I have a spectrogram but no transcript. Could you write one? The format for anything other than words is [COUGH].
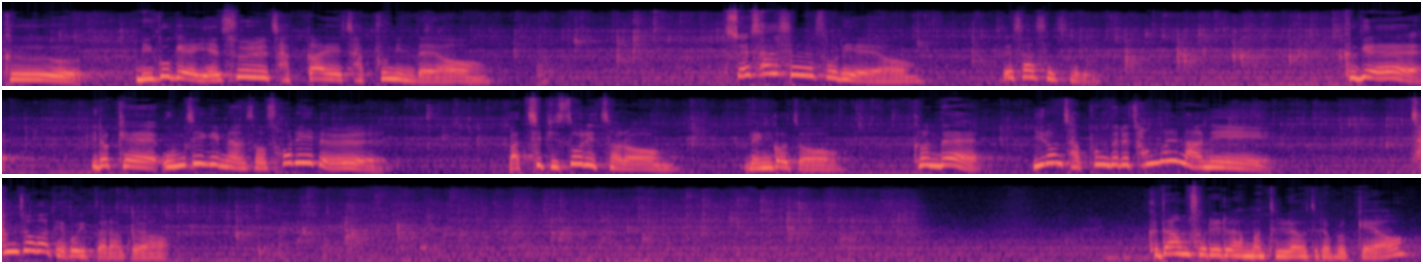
그 미국의 예술 작가의 작품인데요. 쇠사슬 소리예요. 쇠사슬 소리. 그게 이렇게 움직이면서 소리를 마치 빗소리처럼 낸 거죠. 그런데 이런 작품들이 정말 많이 창조가 되고 있더라고요. 그 다음 소리를 한번 들려드려 볼게요.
